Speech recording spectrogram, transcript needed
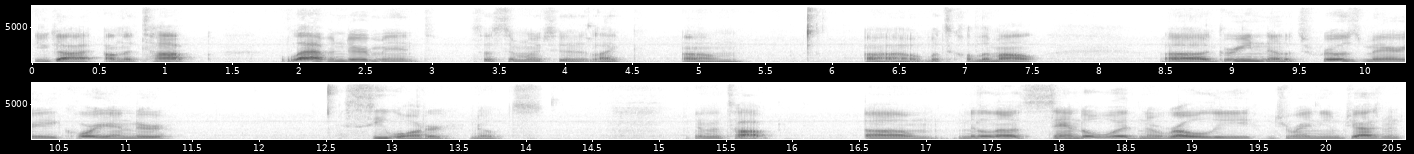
you got on the top lavender mint, so similar to like um, uh, what's called Le Male. Uh, green notes, rosemary, coriander, seawater notes in the top. Um, middle notes, sandalwood, neroli, geranium, jasmine.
